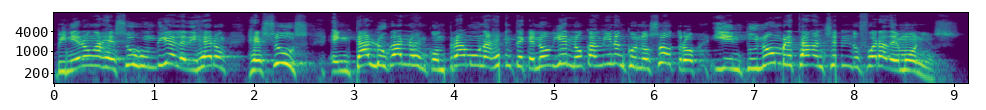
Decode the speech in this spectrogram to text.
vinieron a Jesús un día y le dijeron, Jesús, en tal lugar nos encontramos una gente que no viene, no caminan con nosotros y en tu nombre estaban echando fuera demonios.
